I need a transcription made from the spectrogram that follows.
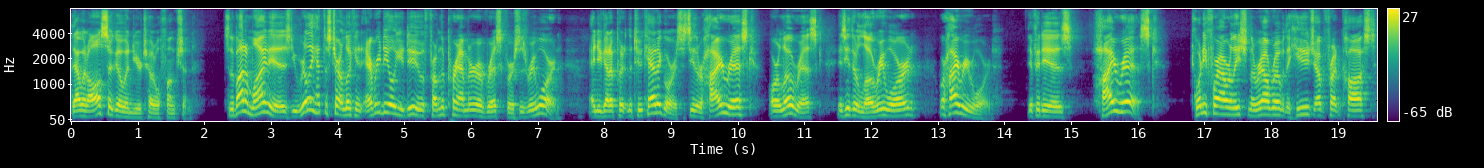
That would also go into your total function. So the bottom line is you really have to start looking at every deal you do from the parameter of risk versus reward. And you got to put it in the two categories. It's either high risk or low risk. It's either low reward or high reward. If it is high risk, 24 hour lease from the railroad with a huge upfront cost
